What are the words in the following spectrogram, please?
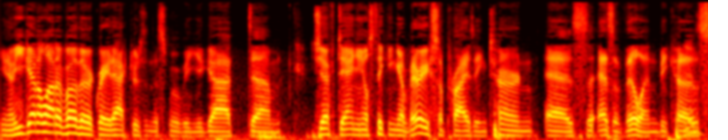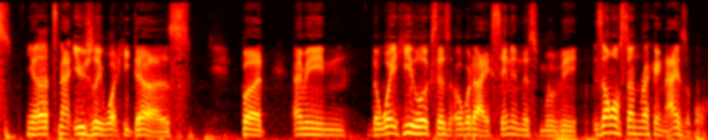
You know, you got a lot of other great actors in this movie. You got um, Jeff Daniels taking a very surprising turn as as a villain because you know that's not usually what he does. But I mean, the way he looks as Obadiah Stane in this movie is almost unrecognizable.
